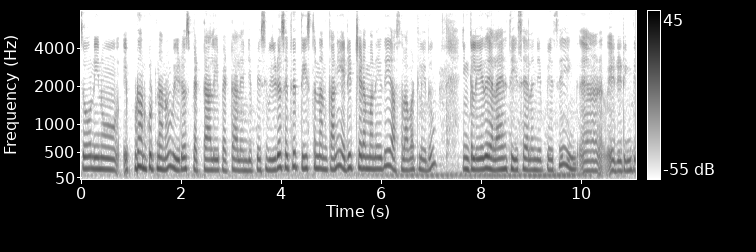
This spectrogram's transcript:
సో నేను ఎప్పుడు అనుకుంటున్నాను వీడియోస్ పెట్టాలి పెట్టాలి అని చెప్పేసి. వీడియోస్ అయితే తీస్తున్నాను కానీ ఎడిట్ చేయడం అనేది అసలు అవ్వట్లేదు. ఇంకా లేదు ఎలా అయినా తీసేయాలని చెప్పేసి ఎడిటింగ్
